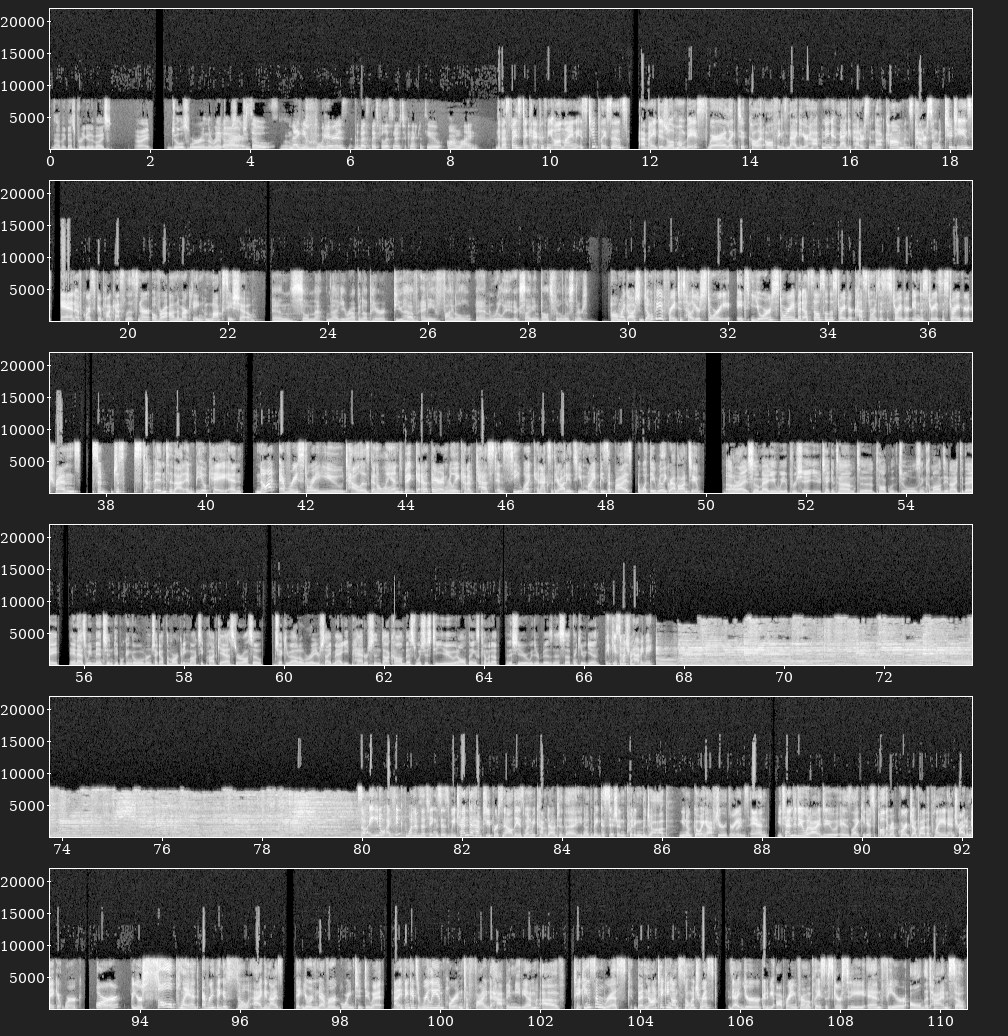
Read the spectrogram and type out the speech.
I think that's pretty good advice. All right. Jules, we're in the wrap up section. So, so, Maggie, where is the best place for listeners to connect with you online? The best place to connect with me online is two places. At my digital home base, where I like to call it all things Maggie are happening at maggiepatterson.com. It's Patterson with two T's. And of course, if you're a podcast listener, over on the Marketing Moxie Show. And so, Ma- Maggie, wrapping up here, do you have any final and really exciting thoughts for the listeners? Oh my gosh, don't be afraid to tell your story. It's your story, but it's also the story of your customers. It's the story of your industry. It's the story of your trends. So just step into that and be okay. And not every story you tell is going to land, but get out there and really kind of test and see what connects with your audience. You might be surprised at what they really grab onto. All right. So, Maggie, we appreciate you taking time to talk with Jules and Kimanzi and I today. And as we mentioned, people can go over and check out the Marketing Moxie podcast or also check you out over at your site, maggiepatterson.com. Best wishes to you and all things coming up this year with your business. Uh, thank you again. Thank you so much for having me. So, you know, I think one of the things is we tend to have two personalities when we come down to the, you know, the big decision, quitting the job, you know, going after your dreams. Right. And you tend to do what I do is like you just pull the ripcord, jump out of the plane and try to make it work. Or you're so planned, everything is so agonized that you're never going to do it. And I think it's really important to find a happy medium of taking some risk, but not taking on so much risk that you're going to be operating from a place of scarcity and fear all the time. So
